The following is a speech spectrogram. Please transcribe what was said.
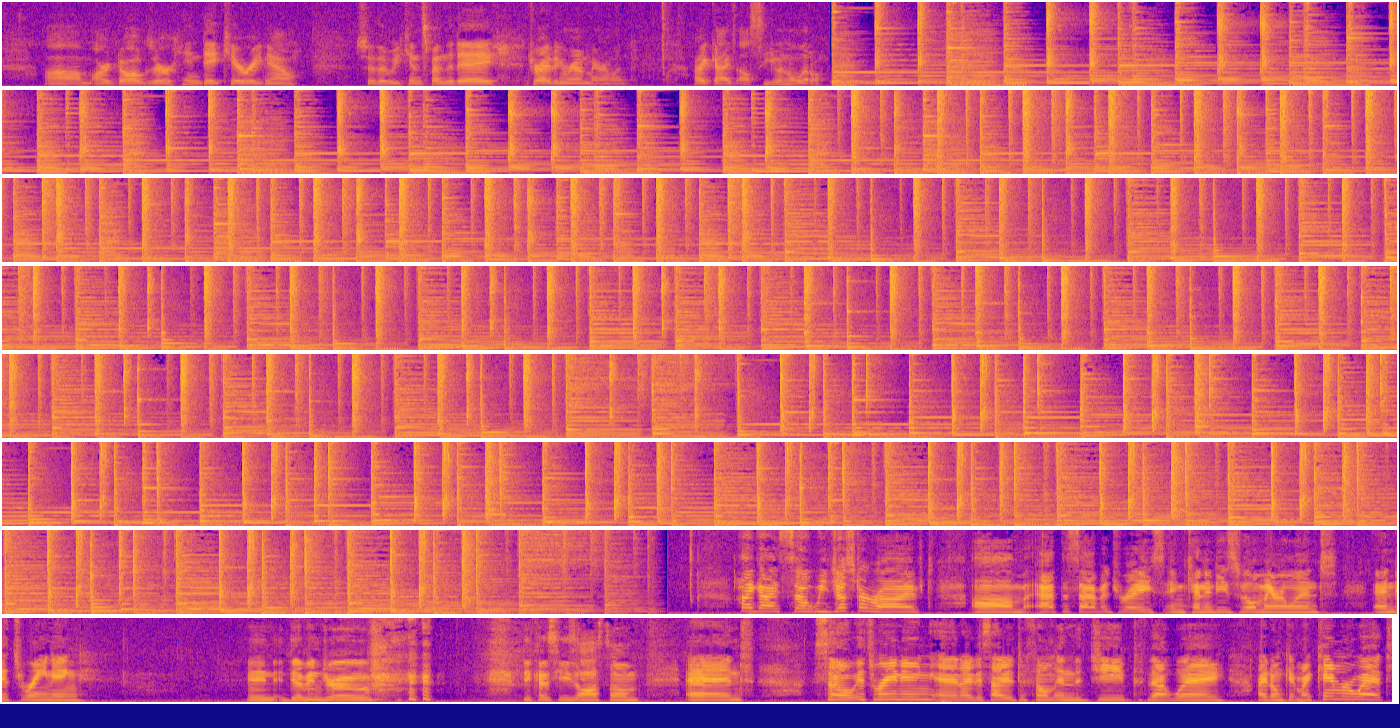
um, our dogs are in daycare right now so that we can spend the day driving around Maryland. Alright guys, I'll see you in a little. Hi guys, so we just arrived um, at the Savage Race in Kennedysville, Maryland, and it's raining. And Devin drove because he's awesome. And so it's raining and I decided to film in the Jeep. That way I don't get my camera wet.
